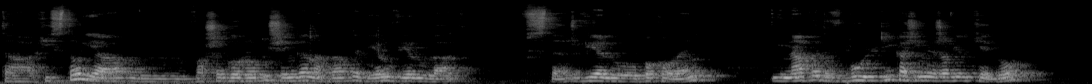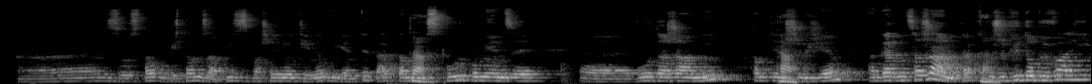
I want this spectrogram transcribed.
ta historia mm, waszego rodu sięga naprawdę wielu, wielu lat wstecz, wielu pokoleń i nawet w bulli Kazimierza Wielkiego e, został gdzieś tam zapis z waszej rodziny ujęty, tak? Tam Tak. był spór pomiędzy e, włodarzami tamtejszych ziem, a garncarzami, tak? którzy wydobywali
